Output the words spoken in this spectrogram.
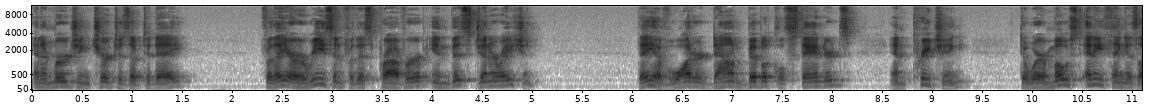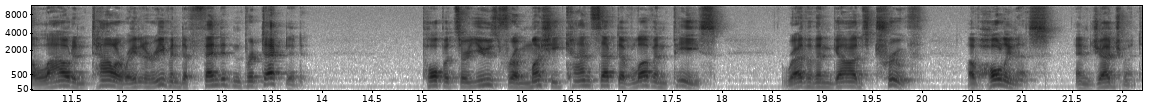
and emerging churches of today, for they are a reason for this proverb in this generation. They have watered down biblical standards and preaching to where most anything is allowed and tolerated or even defended and protected. Pulpits are used for a mushy concept of love and peace rather than God's truth of holiness and judgment.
